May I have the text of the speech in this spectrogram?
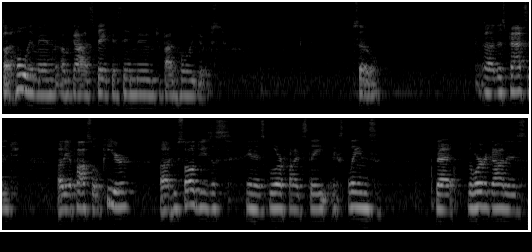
but holy men of God spake as they moved by the Holy Ghost. So, uh, this passage, uh, the Apostle Peter, uh, who saw Jesus in his glorified state, explains that the Word of God is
